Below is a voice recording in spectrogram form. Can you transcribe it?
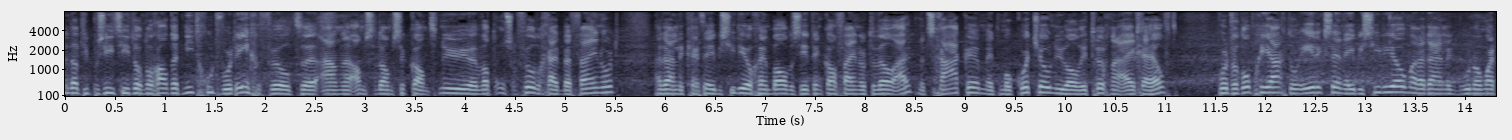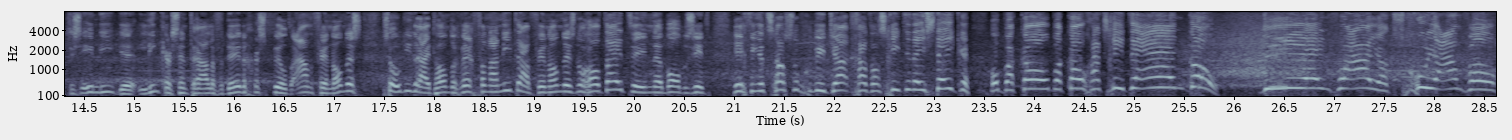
En dat die positie toch nog altijd niet goed wordt ingevuld uh, aan de Amsterdamse kant. Nu uh, wat onzorgvuldigheid bij Feyenoord. Uiteindelijk krijgt Ebicidio geen balbezit en kan Feyenoord er wel uit. Met Schaken, met Mokotjo, nu alweer terug naar eigen helft. Wordt wat opgejaagd door Eriksen en Ebicilio. Maar uiteindelijk Bruno Martens Indy, de linker centrale verdediger, speelt aan Fernandes. Zo, die draait handig weg van Anita. Fernandes nog altijd in balbezit richting het strafschopgebied. Ja, gaat dan schieten. Nee, steken op Bakal. Bakal gaat schieten en goal! 3-1 voor Ajax. Goede aanval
